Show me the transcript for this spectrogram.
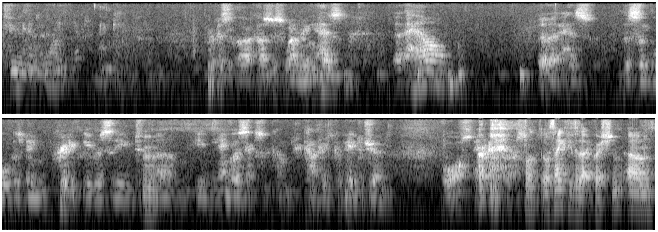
two-minute warning? Thank you. Professor Clark, I was just wondering, has uh, how uh, has the Sleepwalkers been critically received mm. um, in the Anglo-Saxon com- countries compared to Germany? Or well, well, thank you for that question. Um,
